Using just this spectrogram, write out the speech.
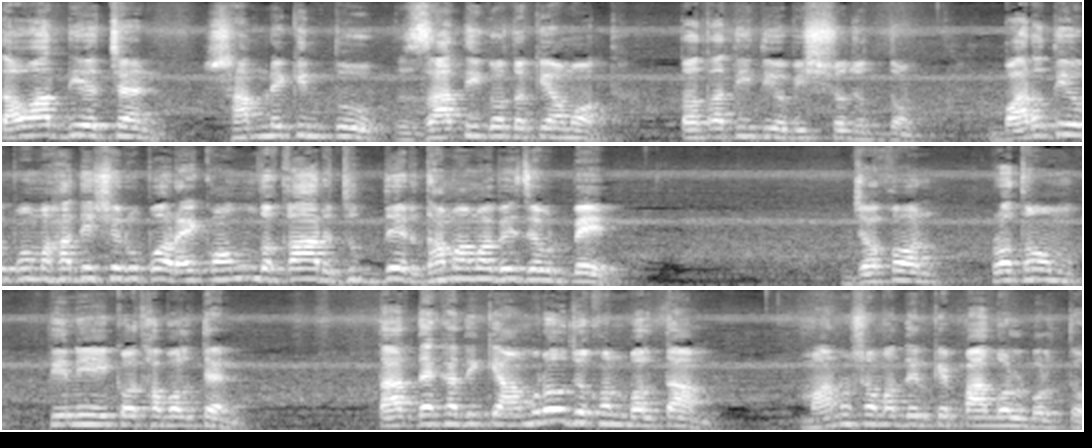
দাওয়াত দিয়েছেন, সামনে কিন্তু জাতিগত কিয়ামত তথা তৃতীয় বিশ্বযুদ্ধ। ভারতীয় উপমহাদেশের উপর এক অন্ধকার যুদ্ধের ধামামা বেজে উঠবে। যখন প্রথম তিনি এই কথা বলতেন, তার দেখা দেখি আমরাও যখন বলতাম, মানুষ আমাদেরকে পাগল বলতো,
